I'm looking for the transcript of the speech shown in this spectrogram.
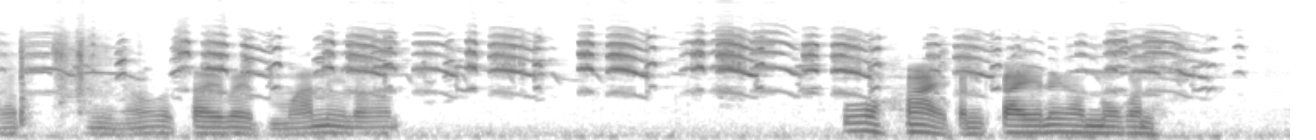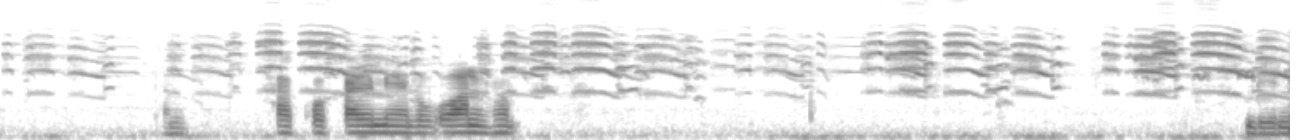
ครับนี่เขาก็ใส่ไว้ประมาณนี้แล้วครับโอ้หายปันไก่เลยครับนกกันปันคักก็ไก่แม่ลูกอ่อนครับบิน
